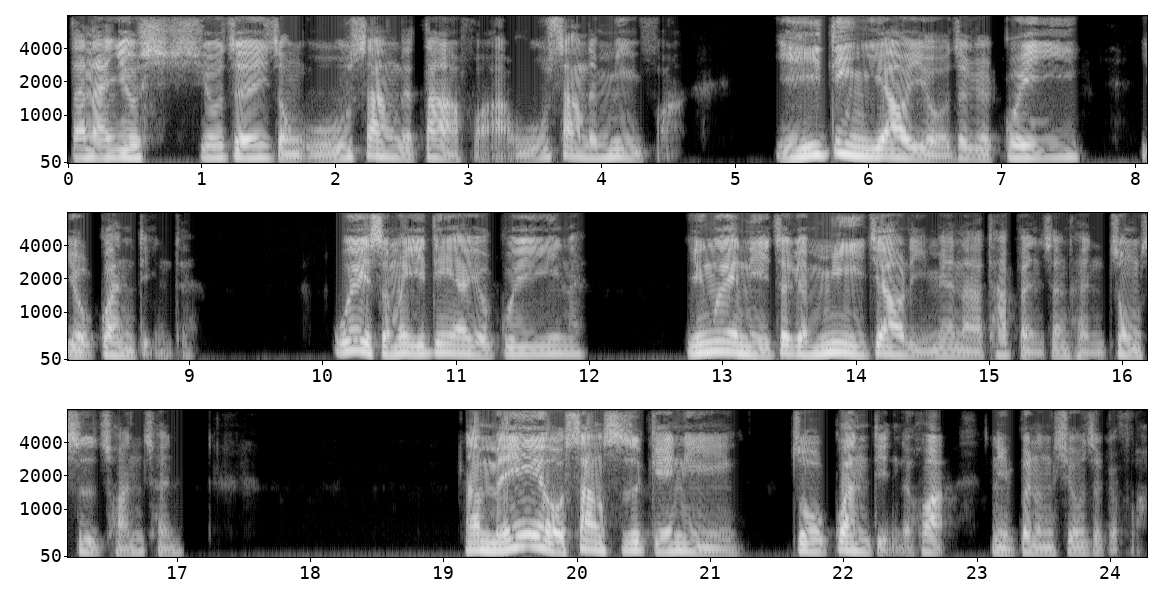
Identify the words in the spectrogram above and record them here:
当然，又修这一种无上的大法、无上的秘法，一定要有这个皈依，有灌顶的。为什么一定要有皈依呢？因为你这个密教里面呢，它本身很重视传承，那没有上师给你做灌顶的话，你不能修这个法。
